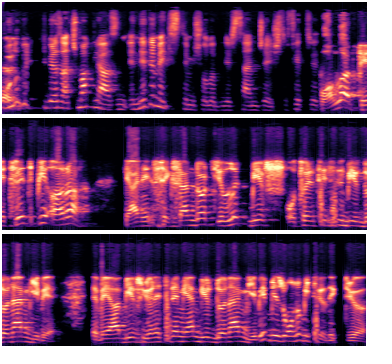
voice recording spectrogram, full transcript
Evet. Onu belki biraz açmak lazım. E, ne demek istemiş olabilir sence işte fetret? Valla fetret bir ara. Yani 84 yıllık bir otoritesiz bir dönem gibi veya bir yönetilemeyen bir dönem gibi biz onu bitirdik diyor.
